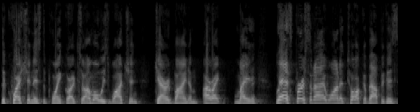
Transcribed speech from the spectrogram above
The question is the point guard. So I'm always watching Jared Bynum. All right, my last person I want to talk about because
